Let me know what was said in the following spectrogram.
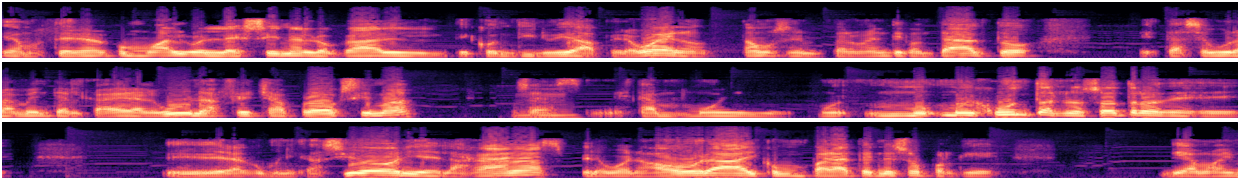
digamos, tener como algo en la escena local de continuidad. Pero bueno, estamos en permanente contacto, está seguramente al caer alguna fecha próxima. O sea, estamos muy, muy, muy, muy juntos nosotros desde, desde la comunicación y de las ganas, pero bueno, ahora hay como un parate en eso porque, digamos, hay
